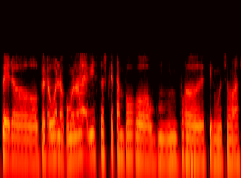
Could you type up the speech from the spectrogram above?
Pero, pero bueno, como no la he visto, es que tampoco mm, puedo decir mucho más.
